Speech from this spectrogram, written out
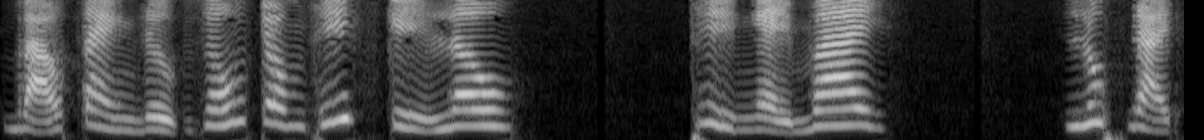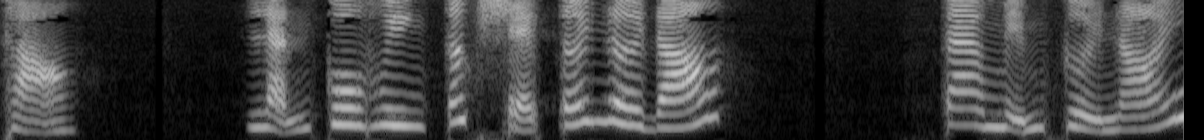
Bảo tàng được giấu trong thiết kỳ lâu. Thì ngày mai. Lúc đại thọ. Lãnh cô huyên tất sẽ tới nơi đó. Ta mỉm cười nói.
